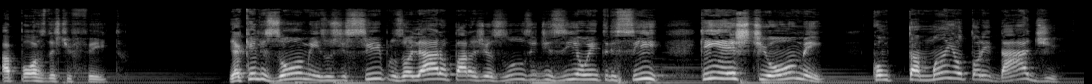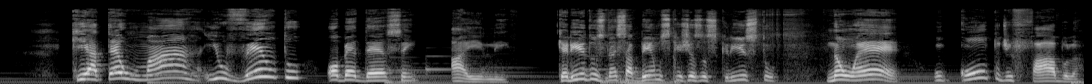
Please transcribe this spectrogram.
após deste feito. E aqueles homens, os discípulos, olharam para Jesus e diziam entre si: Quem é este homem com tamanha autoridade que até o mar e o vento obedecem a ele? Queridos, nós sabemos que Jesus Cristo não é um conto de fábula,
